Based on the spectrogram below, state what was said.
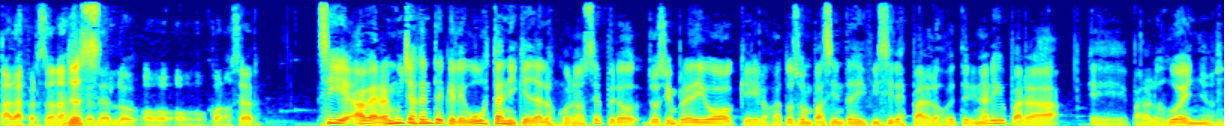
a las personas entenderlo o conocer. Sí, a ver, hay mucha gente que le gustan y que ya los conoce, pero yo siempre digo que los gatos son pacientes difíciles para los veterinarios y para, eh, para los dueños,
